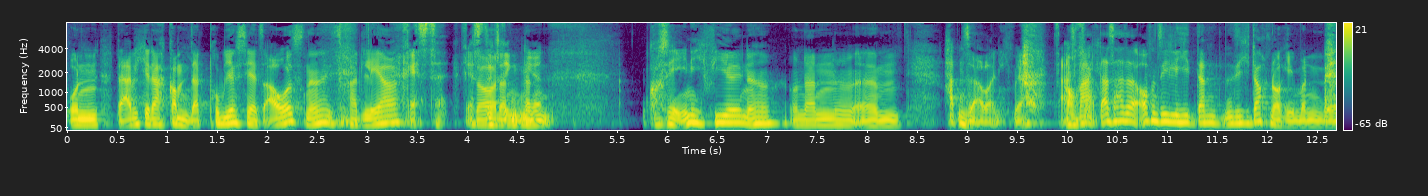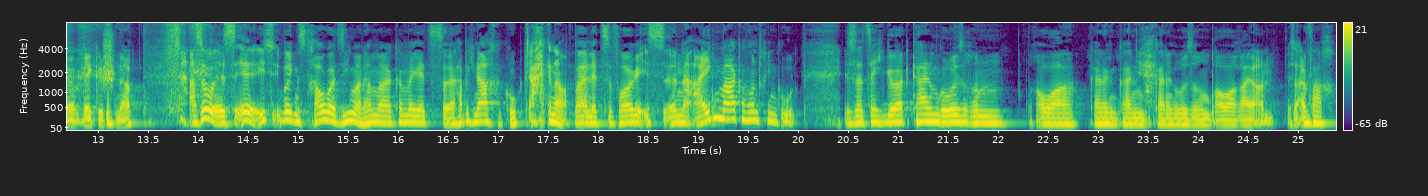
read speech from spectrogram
Und da habe ich gedacht, komm, das probierst du jetzt aus, ne? Ist gerade leer. Reste, Reste So, dann, trinken dann. Kostet ja eh nicht viel, ne? Und dann ähm, hatten sie aber nicht mehr. Das, war, das hatte offensichtlich dann sich doch noch jemand äh, weggeschnappt. Ach so, es äh, ist übrigens Traugott Simon, haben wir, können wir jetzt, äh, habe ich nachgeguckt. Ach, genau, War ja. letzte Folge, ist äh, eine Eigenmarke von Trinkgut. Ist tatsächlich gehört keinem größeren Brauer, keine, keine, keine größeren Brauerei an. Ist einfach,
